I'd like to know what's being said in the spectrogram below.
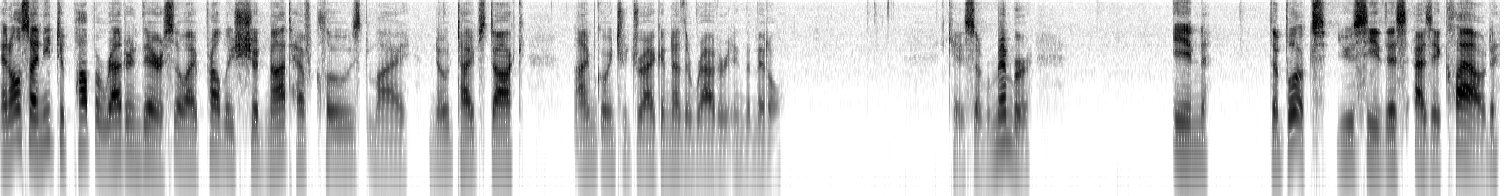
And also I need to pop a router in there, so I probably should not have closed my node types dock. I'm going to drag another router in the middle. Okay, so remember, in the books, you see this as a cloud.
